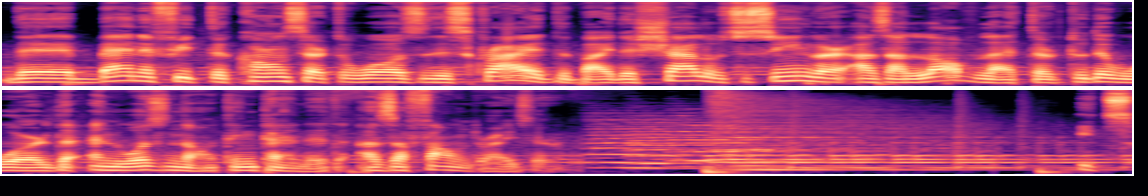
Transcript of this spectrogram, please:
The benefit concert was described by the Shallows singer as a love letter to the world and was not intended as a fundraiser. It's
